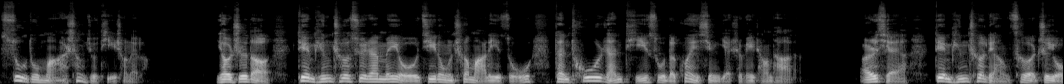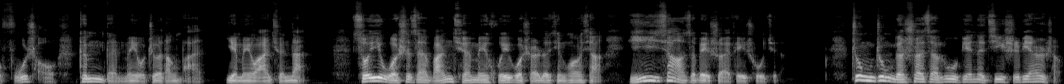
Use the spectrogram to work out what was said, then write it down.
速度，马上就提上来了。要知道，电瓶车虽然没有机动车马力足，但突然提速的惯性也是非常大的。而且呀，电瓶车两侧只有扶手，根本没有遮挡板，也没有安全带，所以我是在完全没回过神的情况下，一下子被甩飞出去的，重重的摔在路边的基石边上。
